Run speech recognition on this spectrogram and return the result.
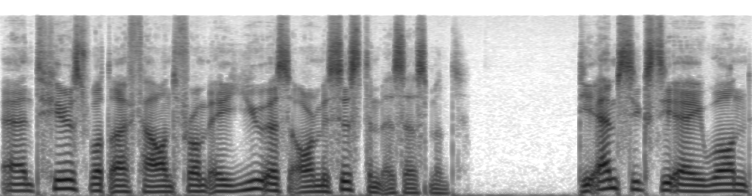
and here's what I found from a US Army system assessment. The M60A1,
